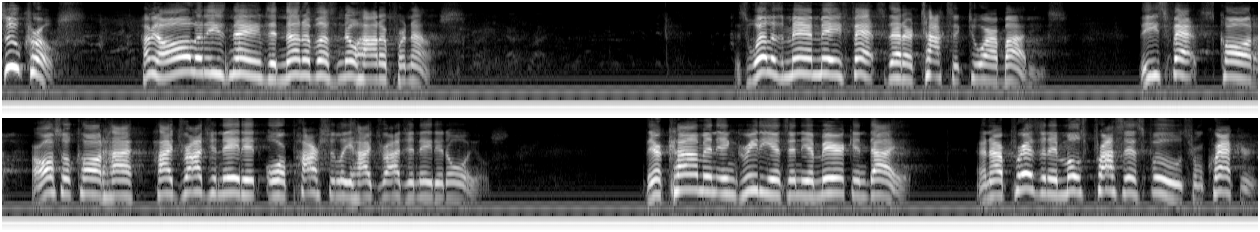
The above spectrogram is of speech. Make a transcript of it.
sucrose. I mean, all of these names that none of us know how to pronounce. As well as man made fats that are toxic to our bodies. These fats called, are also called hydrogenated or partially hydrogenated oils. They're common ingredients in the American diet and are present in most processed foods from crackers,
